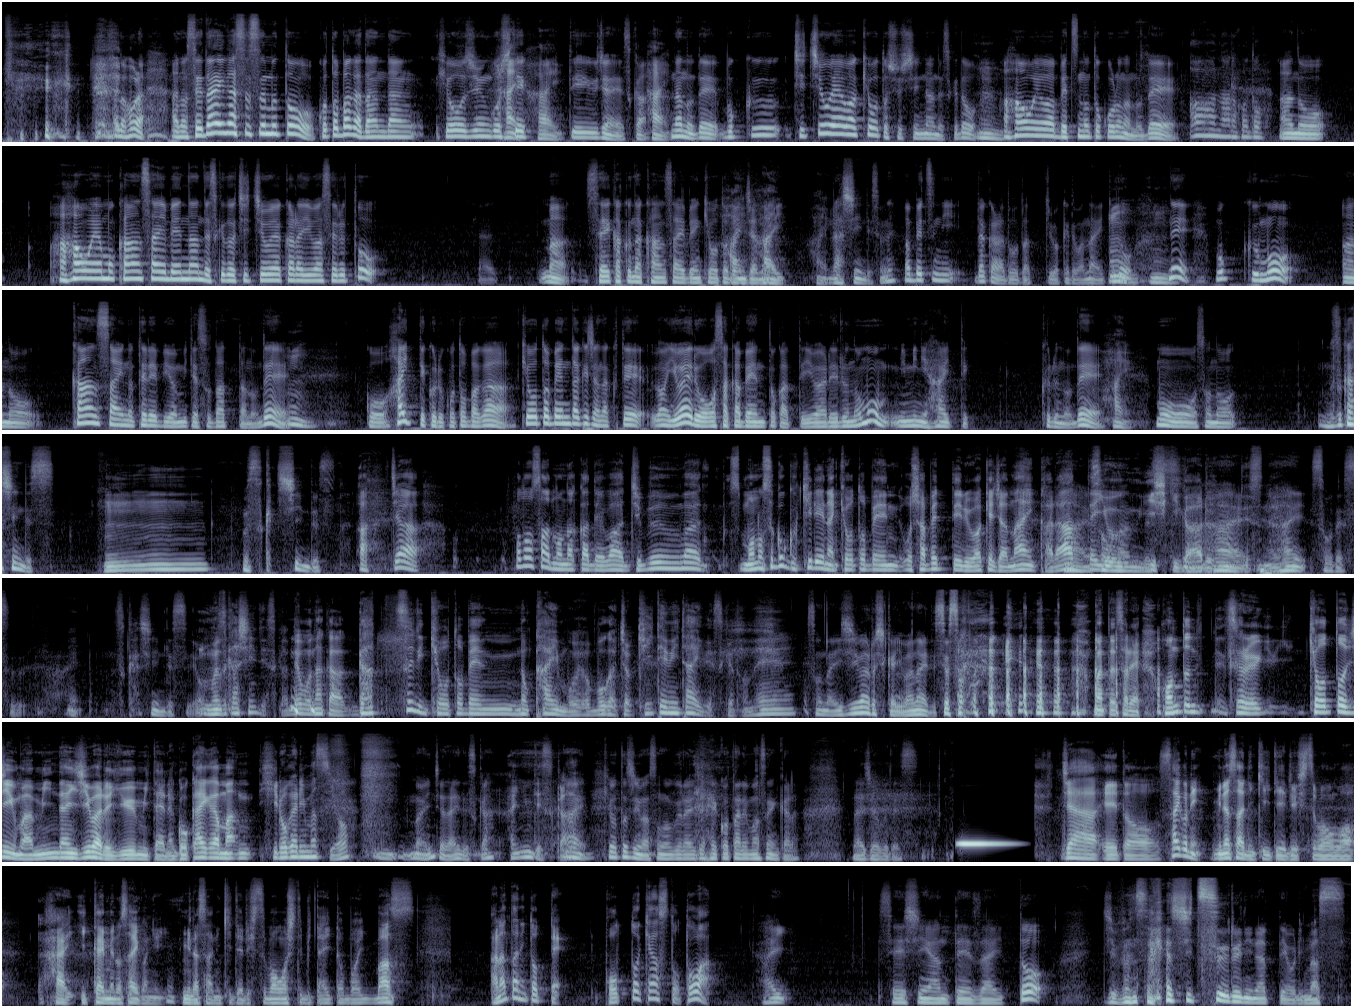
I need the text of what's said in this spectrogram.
あのほらあの世代が進むと言葉がだんだん標準語してっていうじゃないですか、はい。なので僕父親は京都出身なんですけど、うん。母親は別のところなのでああなるほど。あの母親も関西弁なんですけど父親から言わせるとまあ正確な関西弁京都弁じゃないらしいんですよね、まあ、別にだからどうだっていうわけではないけど、うんうん。で僕もあの関西のテレビを見て育ったので、うん。こう入ってくる言葉が京都弁だけじゃなくて、まあ、いわゆる大阪弁とかって言われるのも耳に入ってくるのではい。もうその難しいんです。うーん。難しいんです。あじゃあフォトさんの中では自分はものすごく綺麗な京都弁を喋っているわけじゃないからっていう意識があるんですね。はい、はいそうです、はい、難しいんですよ。難しいんですか？でもなんかがっつり京都弁の回も僕はちょっと聞いてみたいですけどね。そんな意地悪しか言わないですよ またそれ本当にそれ京都人はみんな意地悪言うみたいな誤解が、ま、広がりますよ。うんまあいいんじゃないですか？あいいんですか、はい、京都人はそのぐらいじゃへこたれませんから大丈夫です。じゃあ、えー、と最後に皆さんに聞いている質問を、はい、1回目の最後に皆さんに聞いている質問をしてみたいと思います。あなたにとって、ポッドキャストとは？はい。精神安定剤と自分探しツールになっております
